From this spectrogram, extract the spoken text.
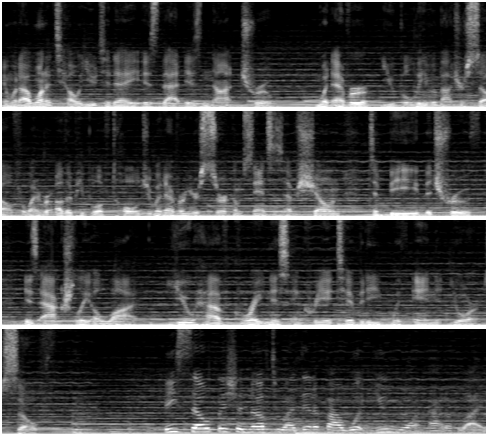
And what I want to tell you today is that is not true. Whatever you believe about yourself, or whatever other people have told you, whatever your circumstances have shown to be the truth, is actually a lie. You have greatness and creativity within yourself. Be selfish enough to identify what you want out of life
